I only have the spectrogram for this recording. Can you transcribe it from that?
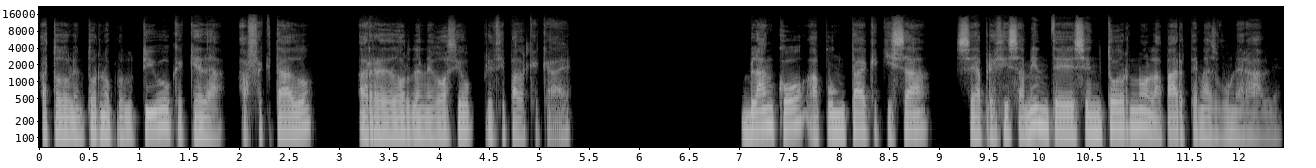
a todo el entorno productivo que queda afectado alrededor del negocio principal que cae. Blanco apunta que quizá sea precisamente ese entorno la parte más vulnerable.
